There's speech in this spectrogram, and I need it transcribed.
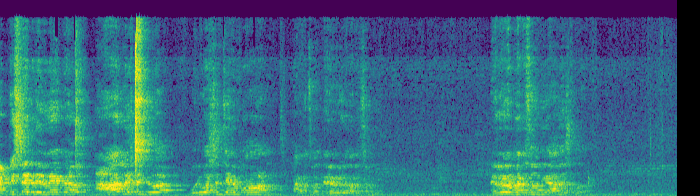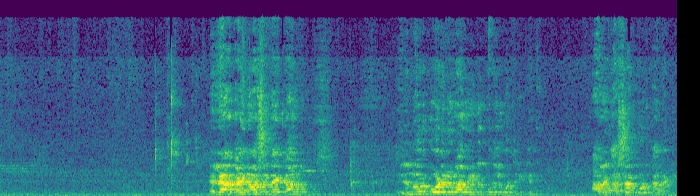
അഡ്മിനിസ്ട്രേറ്റർ ഇതിനേക്കാൾ ആറ് ലക്ഷം രൂപ ഒരു വർഷം ചെലവ് കുറവാണ്. ഭരണസമിതി നിലവിലുള്ള ഭരണസമിതി. നിലവിലുള്ള ഭരണസമിതി ആറ് ലക്ഷം രൂപ എല്ലാ കഴിഞ്ഞ വർഷത്തേക്കാൾ ഇരുന്നൂറ് കോടി രൂപ വീണ്ടും കൂടുതൽ കൊടുത്തിരിക്കുന്നു ആളെ കർഷകർക്ക് കൊടുക്കാൻ വേണ്ടി.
